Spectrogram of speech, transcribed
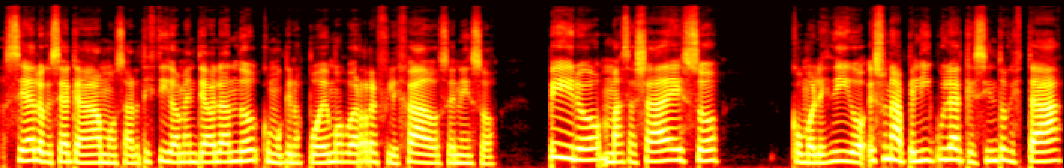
sea lo que sea que hagamos artísticamente hablando, como que nos podemos ver reflejados en eso. Pero, más allá de eso, como les digo, es una película que siento que está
